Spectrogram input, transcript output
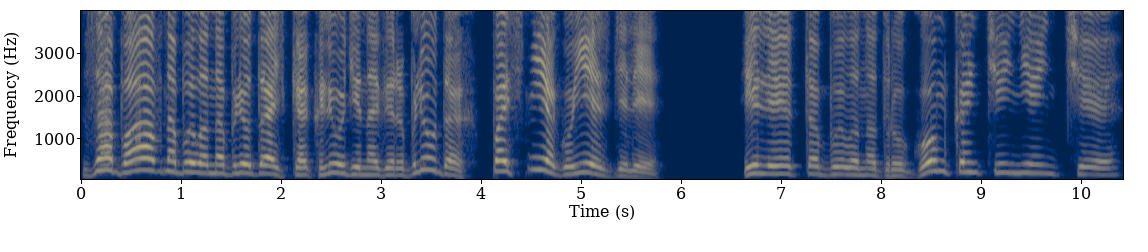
Забавно было наблюдать, как люди на верблюдах по снегу ездили. Или это было на другом континенте?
